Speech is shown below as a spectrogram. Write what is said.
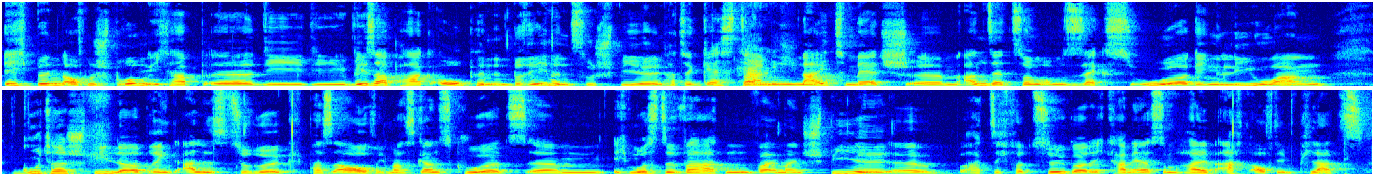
ich bin auf dem Sprung. Ich habe äh, die, die Weserpark Open in Bremen zu spielen. Hatte gestern Herrlich. ein Night-Match, ähm, Ansetzung um 6 Uhr gegen Li Wang. Guter Spieler, bringt alles zurück. Pass auf, ich mache es ganz kurz. Ähm, ich musste warten, weil mein Spiel äh, hat sich verzögert. Ich kam erst um halb acht auf den Platz.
